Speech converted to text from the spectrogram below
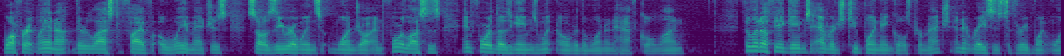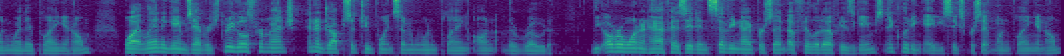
While for Atlanta, their last five away matches saw zero wins, one draw, and four losses, and four of those games went over the one and a half goal line. Philadelphia games average 2.8 goals per match, and it raises to 3.1 when they're playing at home, while Atlanta games average 3 goals per match, and it drops to 2.7 when playing on the road. The over one and a half has hit in 79% of Philadelphia's games, including 86% when playing at home,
